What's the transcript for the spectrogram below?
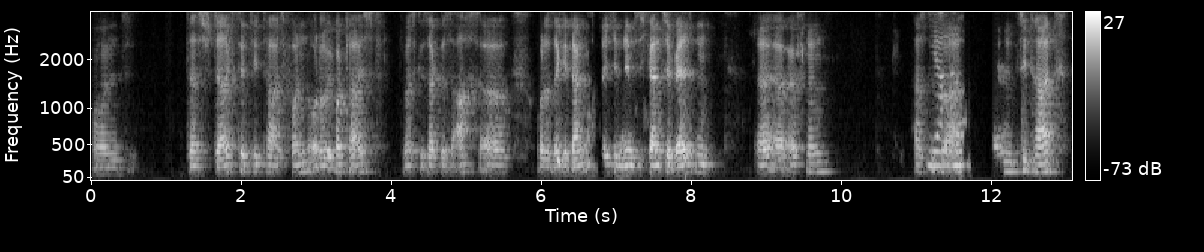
Und das stärkste Zitat von oder über Kleist? Du hast gesagt, das Ach äh, oder der Gedankenstrich, in dem sich ganze Welten äh, eröffnen. Hast du ja. so ein, ein, Zitat?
